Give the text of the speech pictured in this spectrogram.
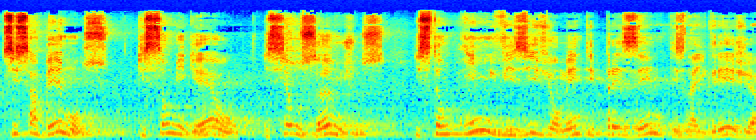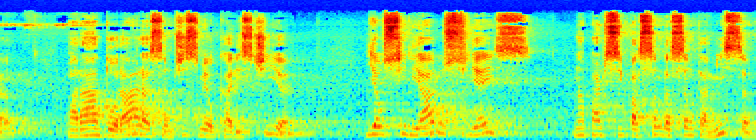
Se sabemos que São Miguel e seus anjos estão invisivelmente presentes na igreja para adorar a Santíssima Eucaristia e auxiliar os fiéis na participação da Santa Missa,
